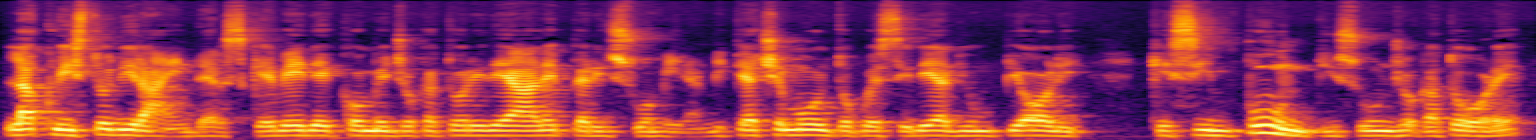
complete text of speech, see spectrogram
l'acquisto di Reinders che vede come giocatore ideale per il suo Milan. Mi piace molto questa idea di un Pioli che si impunti su un giocatore,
